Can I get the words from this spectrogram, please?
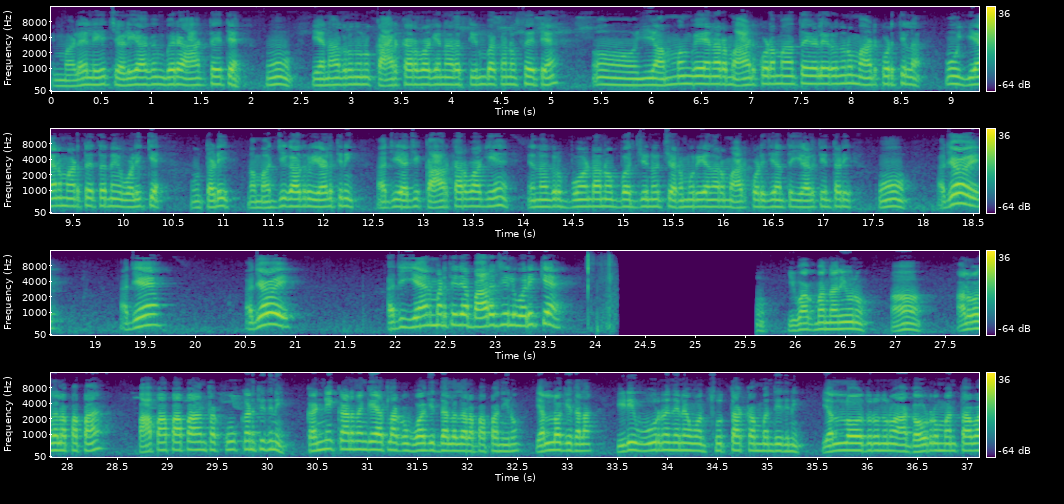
ಮಳೆಲಿ ಚಳಿ ಆಗಂಗ್ ಬೇರೆ ಆಗ್ತೈತೆ. ಹ್ಮ್, ಏನಾದ್ರೂ ನಾನು ಕಾರ್ ಕಾರವಾಗಿ ಏನಾದ್ರು ತಿನ್ಬೇಕು ಅನಿಸ್ತೈತೆ ಈ ಅಮ್ಮಂಗೆ ಏನಾರು ಮಾಡ್ಕೊಡಮ್ಮ ಅಂತ ಹೇಳಿರೋದನ್ನು ಮಾಡ್ಕೊಡ್ತಿಲ್ಲ. ಹ್ಞೂ ಏನ್ ಮಾಡ್ತೈತೆ ಒಳಿಕೆ ಹ್ಞೂ ತಡಿ ನಮ್ಮ ಅಜ್ಜಿಗಾದ್ರೂ ಹೇಳ್ತೀನಿ. ಅಜ್ಜಿ ಅಜ್ಜಿ, ಕಾರ್ ಕಾರ್ವಾಗಿ ಏನಾದ್ರೂ ಬೋಂಡನೋ, ಬಜ್ಜಿನೋ, ಚರ್ಮುರಿ ಏನಾರು ಮಾಡ್ಕೊಡಿಜಿ ಅಂತ ಹೇಳ್ತೀನಿ ತಡಿ. ಹ್ಞೂ ಅಜಯ್ ಅಜಯ್ ಅಜಯ್ ಅದು ಏನ್ ಮಾಡ್ತಿದ್ಯಾ ಬಾರಜಿ ಇಲ್ಲಿ ಒಳಿಕೆ ಇವಾಗ ಬಂದ ಇವನು. ಹಾ ಅಲ್ವದಲ್ಲ ಪಾಪ? ಪಾಪ ಪಾಪ ಅಂತ ಕೂಗ್ಕಣ್ತಿದೀನಿ ಕಣ್ಣಿ ಕಾಣದಂಗೆ ಅತ್ಲಾಗ ಹೋಗಿದ್ದಲ್ಲದಲ್ಲ ಪಾಪ ನೀನು? ಎಲ್ಲೋಗಿದ್ದಲ್ಲ? ಇಡೀ ಒಂದು ಒಂದ್ ಸುತ್ತಾಕೊಂಡ್ ಬಂದಿದ್ದೀನಿ. ಎಲ್ಲೋದ್ರೂ ಆ ಗೌರವ ಮಂತಾವ?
